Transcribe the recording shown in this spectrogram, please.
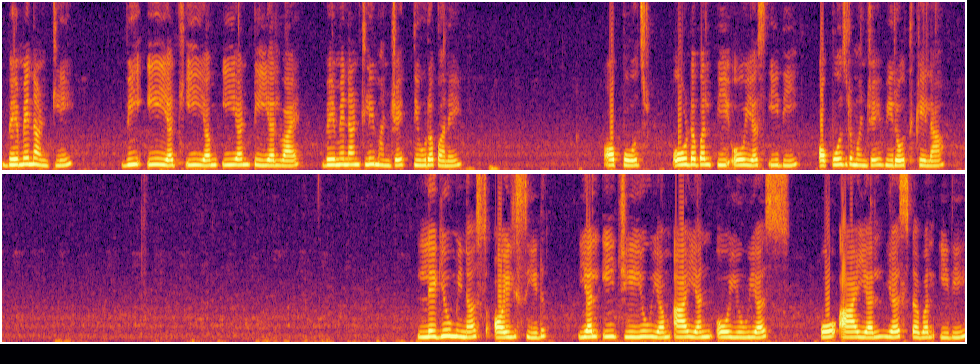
Vehemently V E H E M E N T L Y vehemently म्हणजे तीव्रपणे. Opposed O double P O S E D opposed म्हणजे विरोध केला. Leguminous oil seed L E G U M I N O U S O I L S double E D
